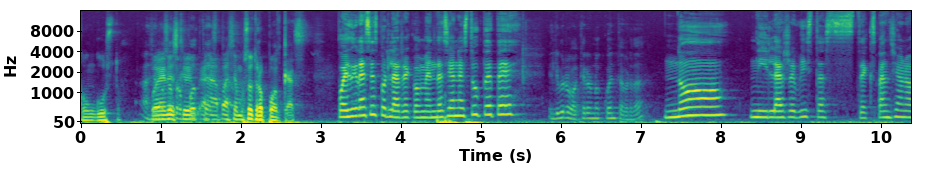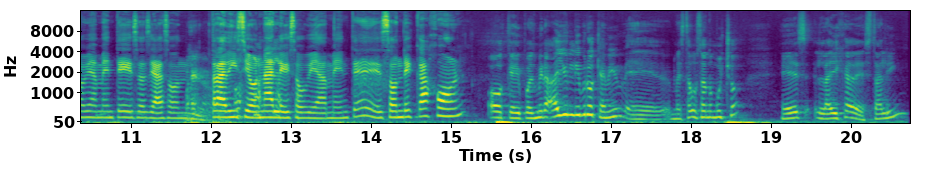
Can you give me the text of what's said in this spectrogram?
con gusto. Hacemos Pueden escribir. hacemos otro podcast. Pues gracias por las recomendaciones. ¿Tú, Pepe? El libro vaquero no cuenta, ¿verdad? No, ni las revistas de expansión, obviamente, esas ya son tradicionales, obviamente, son de cajón. Ok, pues mira, hay un libro que a mí eh, me está gustando mucho, es La hija de Stalin,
